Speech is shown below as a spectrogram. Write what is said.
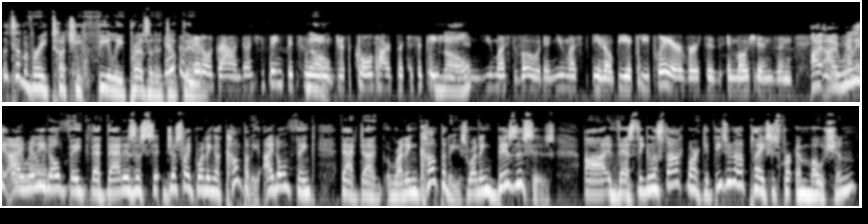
Let's have a very touchy-feely president There's up a there. middle ground, don't you think, between No. just cold hard participation No. and you must vote and you must, you know, be a key player versus emotions and. I, you know, I really, I really on don't think that that is a just like running a company. I don't think that uh, running companies, running businesses, uh, investing in the stock market. These are not places for emotion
